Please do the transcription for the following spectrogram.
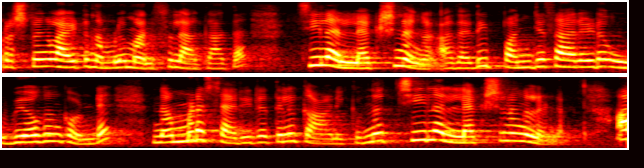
പ്രശ്നങ്ങളായിട്ട് നമ്മൾ മനസ്സിലാക്കാത്ത ചില ലക്ഷണങ്ങൾ അതായത് ഈ പഞ്ചസാരയുടെ ഉപയോഗം കൊണ്ട് നമ്മുടെ ശരീരത്തിൽ കാണിക്കുന്ന ചില ലക്ഷണങ്ങളുണ്ട്. ആ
